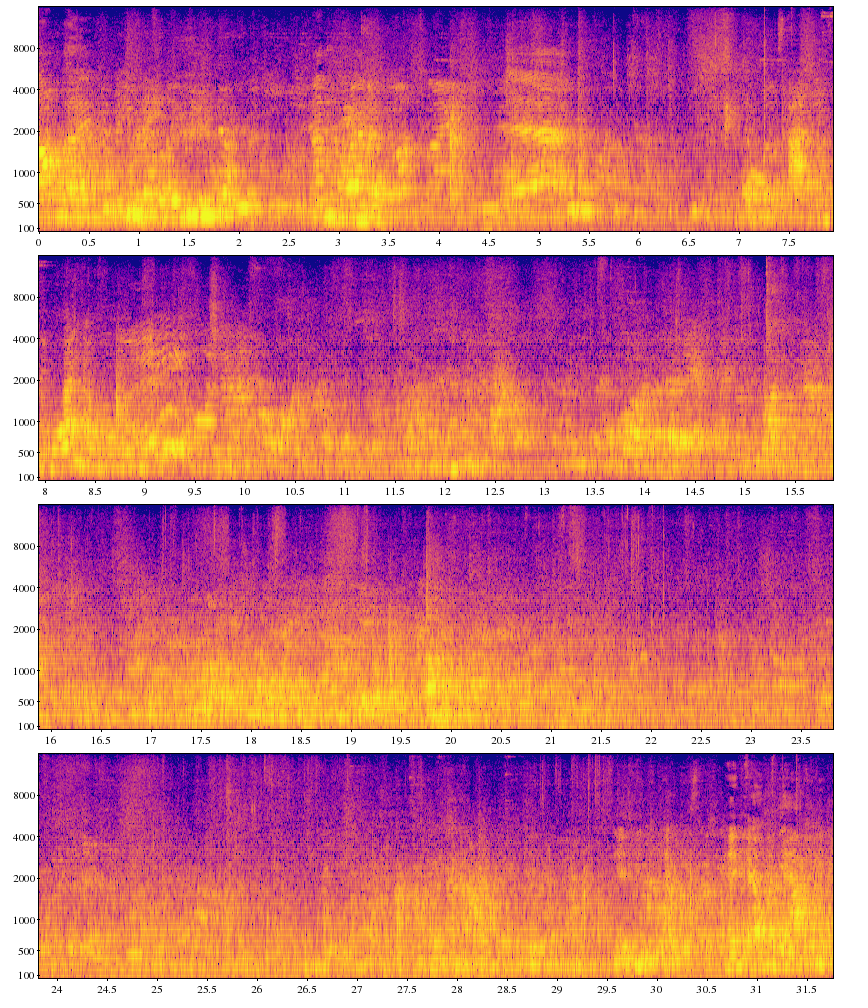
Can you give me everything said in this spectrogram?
ต้องเลยอยู่ในนั่นแหละเออ เห็นแถวมันยาว เลย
